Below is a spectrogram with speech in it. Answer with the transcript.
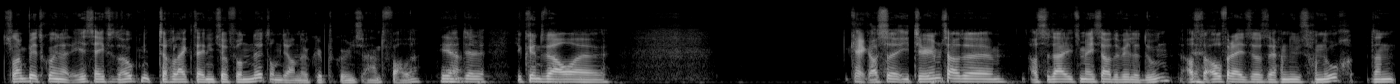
zolang Bitcoin er is, heeft het ook niet, tegelijkertijd niet zoveel nut om die andere cryptocurrencies aan te vallen. Ja. De- je kunt wel. eh, kijk, als ze Ethereum zouden. Als ze daar iets mee zouden willen doen. Als Ja. de overheid zou zeggen: nu is het genoeg. Dan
